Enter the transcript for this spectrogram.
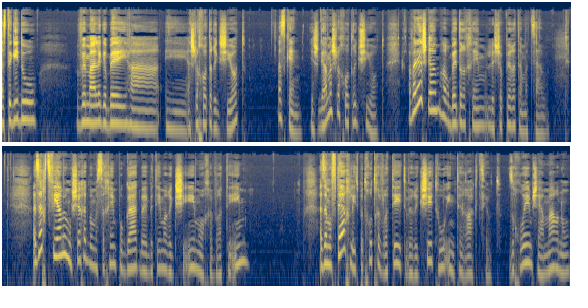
אז תגידו, ומה לגבי ההשלכות הרגשיות? אז כן, יש גם השלכות רגשיות, אבל יש גם הרבה דרכים לשפר את המצב. אז איך צפייה ממושכת במסכים פוגעת בהיבטים הרגשיים או החברתיים? אז המפתח להתפתחות חברתית ורגשית הוא אינטראקציות. זוכרים שאמרנו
